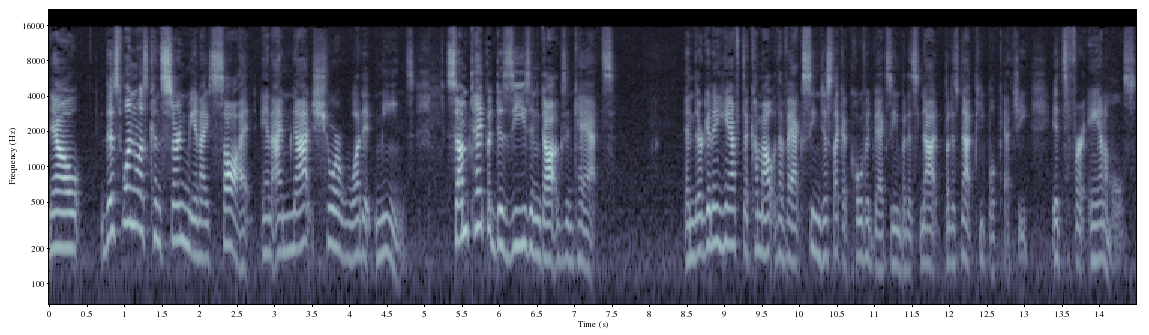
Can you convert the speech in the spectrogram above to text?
Now, this one was concerned me and I saw it and I'm not sure what it means. Some type of disease in dogs and cats. And they're going to have to come out with a vaccine just like a COVID vaccine, but it's not but it's not people catchy. It's for animals.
